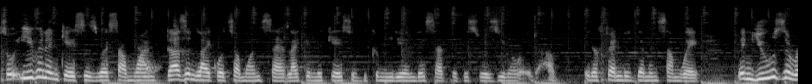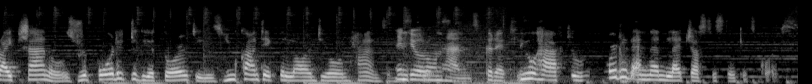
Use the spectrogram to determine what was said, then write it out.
so even in cases where someone doesn't like what someone said like in the case of the comedian they said that this was you know it, uh, it offended them in some way then use the right channels report it to the authorities you can't take the law into your own hands in, into your case. own hands correctly you have to report it and then let justice take its course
